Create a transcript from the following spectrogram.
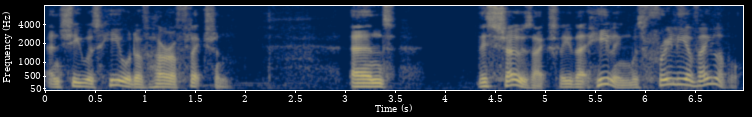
and she was healed of her affliction. And this shows actually that healing was freely available.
